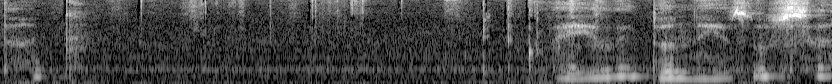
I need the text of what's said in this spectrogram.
Так. Підклеїли донизу все.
